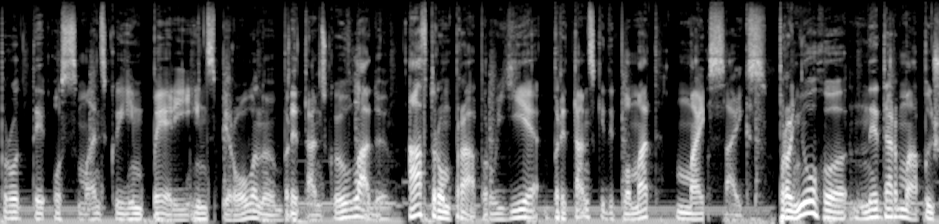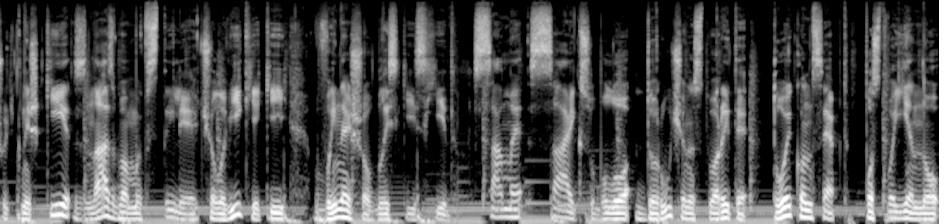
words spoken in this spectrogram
проти Османської імперії, інспірованою британською владою. Автором прапору є британський дипломат Майк Сайкс. Про нього недарма пишуть книжки з назвами в стилі чоловік, який винайшов близький схід. Саме Сайксу було доручено створити той концепт поствоєнного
